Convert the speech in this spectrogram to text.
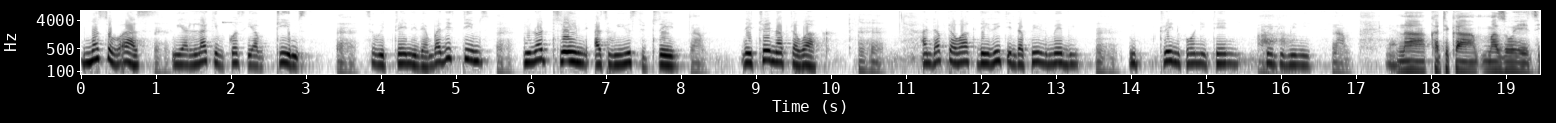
most of us mm -hmm. we are lucky because we have teams mm -hmm. so we train them but these teams mm -hmm. do not train as we used to train naam they train after work mm -hmm. and after work they reach in the field maybe mm -hmm. we train for only 10 20 minutes Naam. Yeah. Na katika mazoezi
